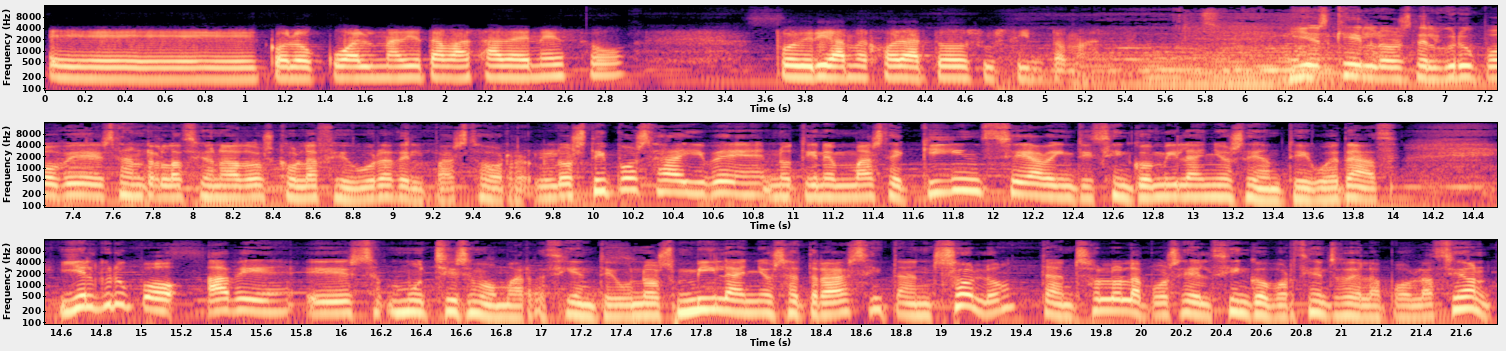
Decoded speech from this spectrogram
eh, con lo cual una dieta basada en eso podría mejorar todos sus síntomas. Y es que los del grupo B están relacionados con la figura del pastor. Los tipos A y B no tienen más de 15 a 25 mil años de antigüedad. Y el grupo AB es muchísimo más reciente, unos mil años atrás, y tan solo, tan solo la posee el 5% de la población,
